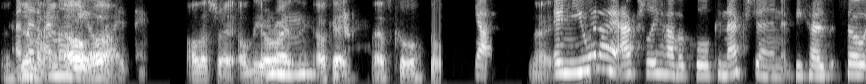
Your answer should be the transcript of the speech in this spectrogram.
In and Gemini. then I'm a oh, Leo wow. rising. Oh, that's right. A Leo mm-hmm. rising. Okay, yeah. that's cool. Yeah. Nice. And you and I actually have a cool connection because so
